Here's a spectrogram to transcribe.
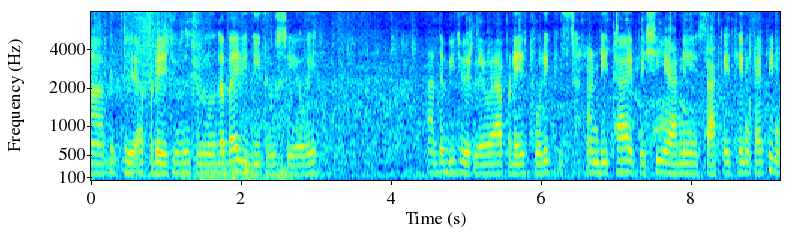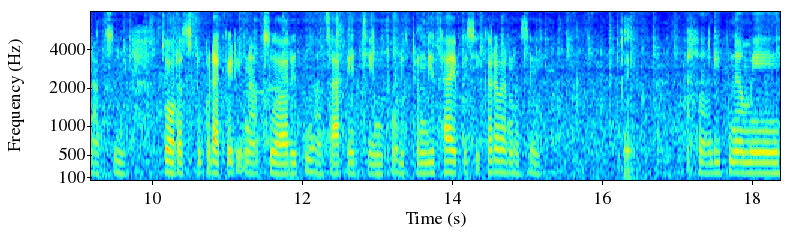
આ બધું આપણે જૂનું જૂનું દબાવી દીધું છે હવે. આ દબી જો એટલે હવે આપણે થોડીક ઠંડી થાય પછી આને શાકેથી કાપી નાખશું. ચોરસ ટુકડા કરી નાખશું આ રીતના શાકેથી થોડીક ઠંડી થાય પછી કરવાનું છે. આ રીતના મેં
